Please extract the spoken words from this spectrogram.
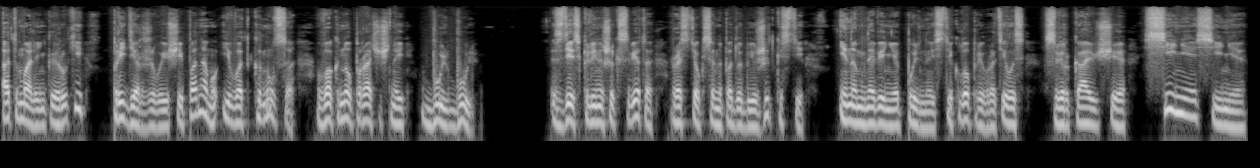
от маленькой руки, придерживающей Панаму, и воткнулся в окно прачечной буль-буль. Здесь клинышек света растекся наподобие жидкости, и на мгновение пыльное стекло превратилось сверкающее синее-синее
